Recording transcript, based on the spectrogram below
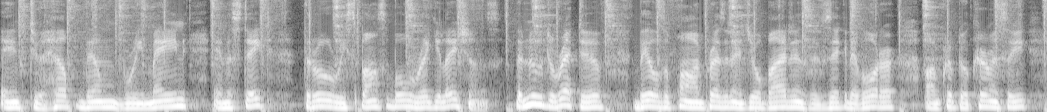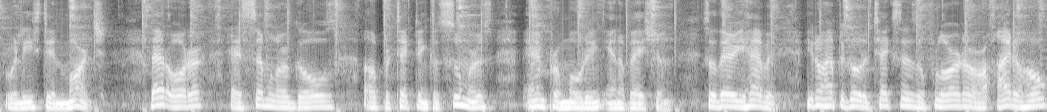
aims to help them remain in the state through responsible regulations. The new directive builds upon President Joe Biden's executive order on cryptocurrency released in March. That order has similar goals of protecting consumers and promoting innovation. So there you have it. You don't have to go to Texas or Florida or Idaho,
